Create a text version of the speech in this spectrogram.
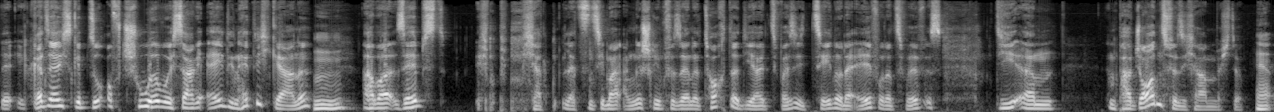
Äh, ganz ehrlich, es gibt so oft Schuhe, wo ich sage, ey, den hätte ich gerne. Mhm. Aber selbst, ich, mich hat letztens jemand angeschrieben für seine Tochter, die halt, weiß ich, zehn oder elf oder zwölf ist, die ähm, ein paar Jordans für sich haben möchte. Ja.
